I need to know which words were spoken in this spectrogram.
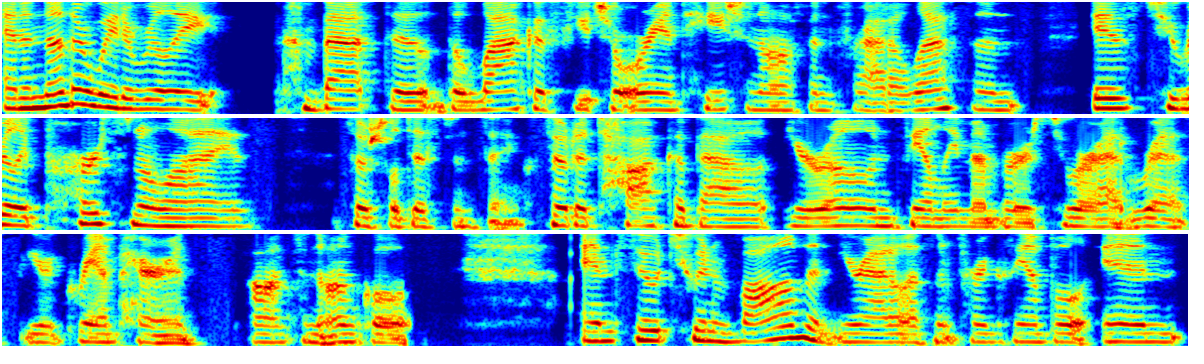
And another way to really combat the, the lack of future orientation often for adolescents is to really personalize social distancing. So, to talk about your own family members who are at risk, your grandparents, aunts, and uncles. And so, to involve your adolescent, for example, in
